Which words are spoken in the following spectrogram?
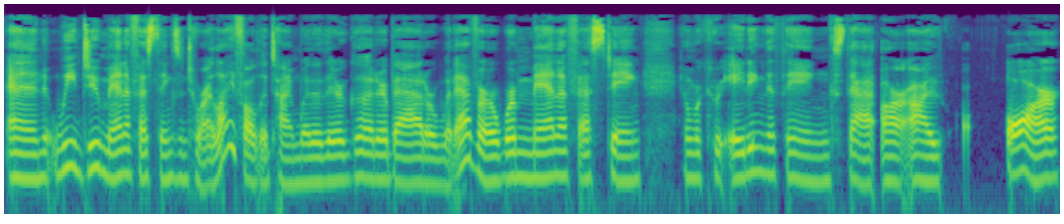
And we do manifest things into our life all the time, whether they're good or bad or whatever. We're manifesting and we're creating the things that are our are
